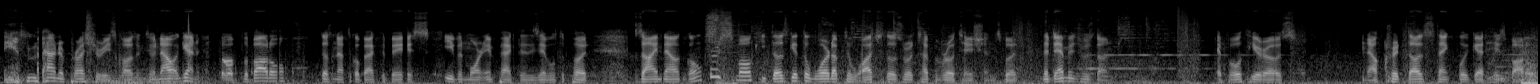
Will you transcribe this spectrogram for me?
the amount of pressure he's causing to. Now again, fill up the bottle, doesn't have to go back to base, even more impact that he's able to put. Zai now going for a smoke, he does get the ward up to watch those type of rotations, but the damage was done. Get both heroes. Now Crit does thankfully get his bottle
